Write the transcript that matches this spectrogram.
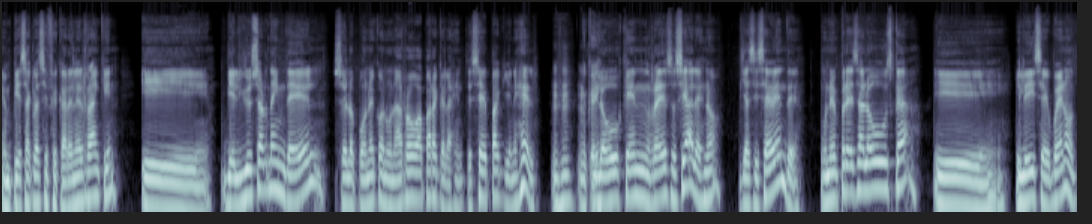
empieza a clasificar en el ranking y, el username de él se lo pone con una arroba para que la gente sepa quién es él. Y lo busque en redes sociales, ¿no? Y así se vende. Una empresa lo busca y, le dice, bueno,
